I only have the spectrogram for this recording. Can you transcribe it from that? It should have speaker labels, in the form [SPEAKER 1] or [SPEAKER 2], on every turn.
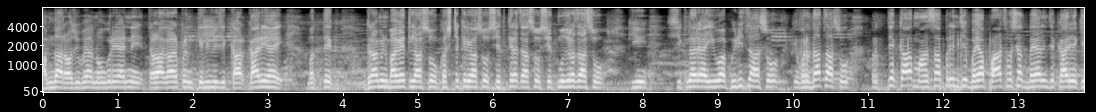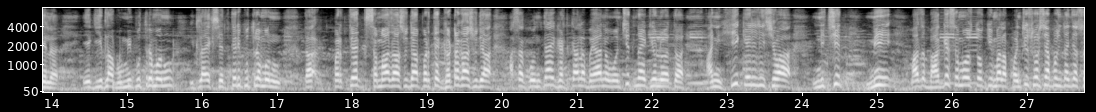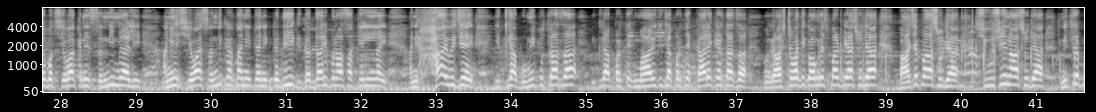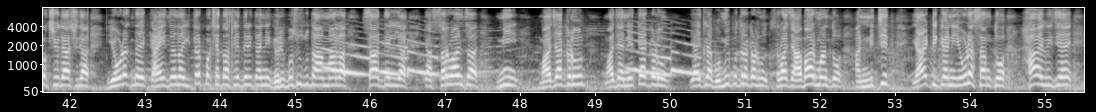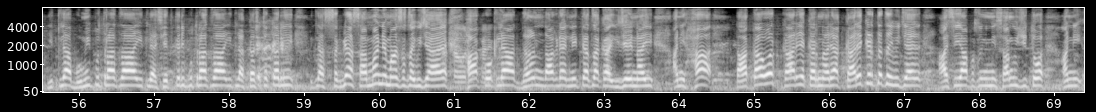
[SPEAKER 1] आमदार राजूभाया नवगरे यांनी तळागाळापर्यंत केलेले जे कार कार्य आहे मग ते ग्रामीण भागातील असो कष्टकरी असो शेतकऱ्याचा असो शेतमजुराचा असो की शिकणाऱ्या युवा पिढीचा असो की वर्धाचा असो प्रत्येका माणसापर्यंत जे भया पाच वर्षात भयाने जे कार्य केलं एक इथला भूमिपुत्र म्हणून इथला एक शेतकरी पुत्र म्हणून तर प्रत्येक समाज असू द्या प्रत्येक घटक असू द्या असा कोणत्याही घटकाला भयानं वंचित नाही ठेवलं होतं. आणि ही केलेली सेवा निश्चित मी माझं भाग्य समजतो की मला पंचवीस वर्षापासून त्यांच्यासोबत सेवा करण्याची संधी मिळाली आणि ही सेवा संधी करताना त्यांनी कधीही गद्दारीपणा असा केलेला नाही. आणि हा विजय इथल्या भूमिपुत्राचा इथल्या प्रत्येक महायुतीतल्या प्रत्येक कार्यकर्त्याचा मग राष्ट्रवादी काँग्रेस पार्टी असू द्या भाजपा असू द्या शिवसेना असू द्या मित्रपक्ष द्या असू द्या एवढंच नाही काही जण इतर पक्षात असले तरी त्यांनी घरी बसून सुद्धा आम्हाला साथ दिलेल्या त्या सर्वांचा मी माझ्याकडून माझ्या नेत्याकडून या इथल्या भूमिपुत्राकडून सर्वांचे आभार मानतो आणि निश्चित या ठिकाणी एवढं सांगतो हा विजय इथल्या भूमिपुत्राचा इथल्या शेतकरी पुत्राचा इथल्या कष्टकरी इथल्या सगळ्या सामान्य माणसाचा विजय आहे. हा कुठल्या धन दागड्या नेत्याचा काय विजय नाही आणि हा ताकावर कार्य करणाऱ्या कार्यकर्त्याचा विजय आहे असे यापासून मी सांगू इच्छितो. आणि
